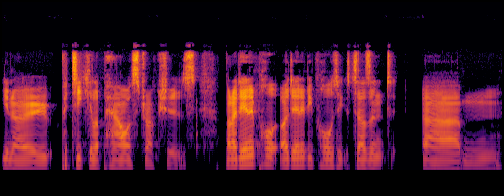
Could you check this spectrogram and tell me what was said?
you know, particular power structures. But identity identity politics doesn't um,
